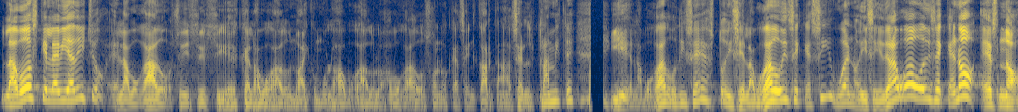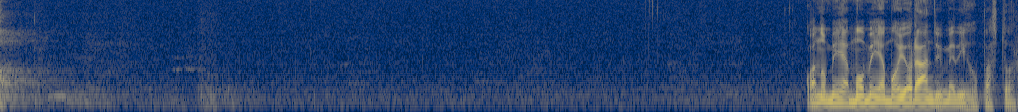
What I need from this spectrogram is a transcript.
la voz que le había dicho, el abogado, sí, sí, sí, es que el abogado, no hay como los abogados, los abogados son los que se encargan de hacer el trámite, y el abogado dice esto, y si el abogado dice que sí, bueno, y si el abogado dice que no, es no. Cuando me llamó, me llamó llorando y me dijo, pastor,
